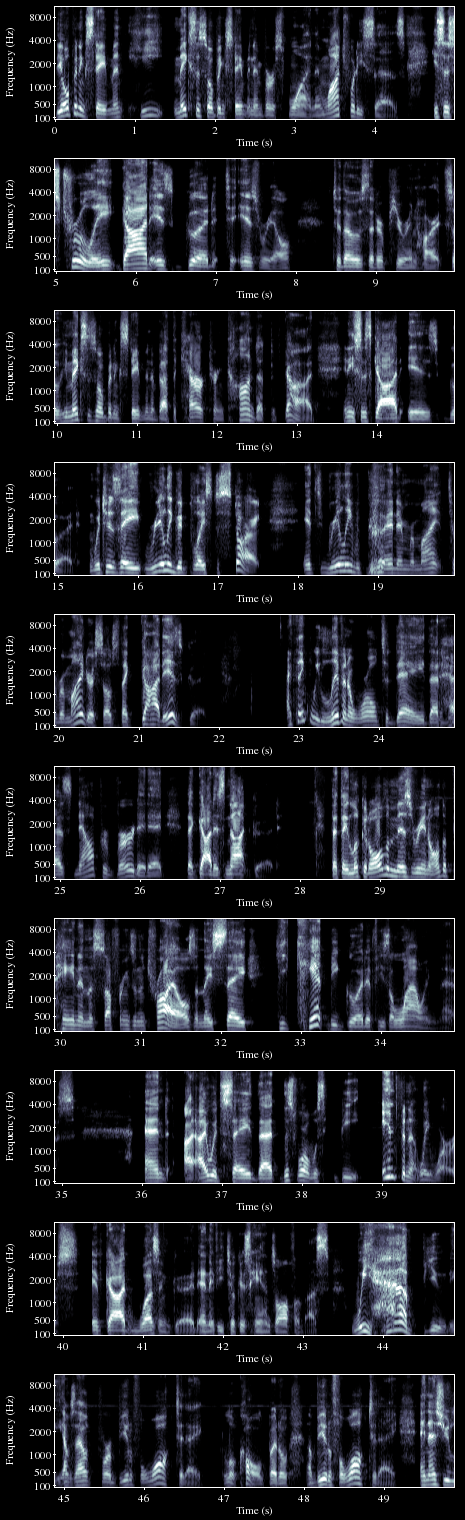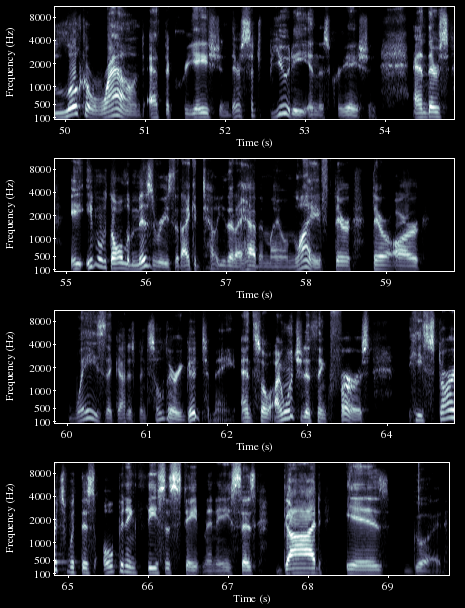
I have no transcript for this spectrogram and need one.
The opening statement, he makes this opening statement in verse one, and watch what he says. He says, Truly, God is good to Israel, to those that are pure in heart. So he makes this opening statement about the character and conduct of God. And he says, God is good, which is a really good place to start. It's really good and remind to remind ourselves that God is good. I think we live in a world today that has now perverted it that God is not good. That they look at all the misery and all the pain and the sufferings and the trials and they say, he can't be good if he's allowing this. And I, I would say that this world would be infinitely worse if God wasn't good and if he took his hands off of us. We have beauty. I was out for a beautiful walk today. A little cold, but a, a, beautiful walk today. And as you look around at the creation, there's such beauty in this creation. And there's even with all the miseries that I could tell you that I have in my own life, there, there are ways that God has been so very good to me. And so I want you to think first he starts with this opening thesis statement and he says, God is good.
